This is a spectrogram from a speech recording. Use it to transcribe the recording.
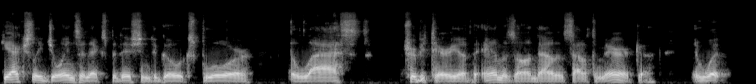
he actually joins an expedition to go explore the last tributary of the Amazon down in South America. And what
